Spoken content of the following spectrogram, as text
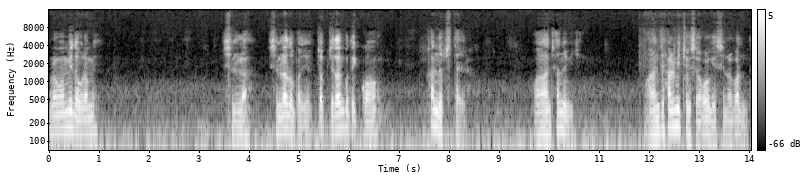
우람합니다 우람해 신라. 신라도 봐요 좁지도 않은 것도 있고. 한엽 스타일. 완전 한엽이지. 완전 할미 쪽에서 올게 신을 받은데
